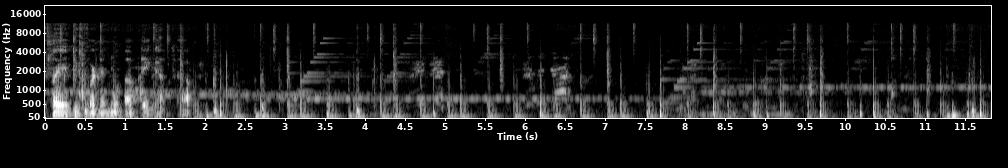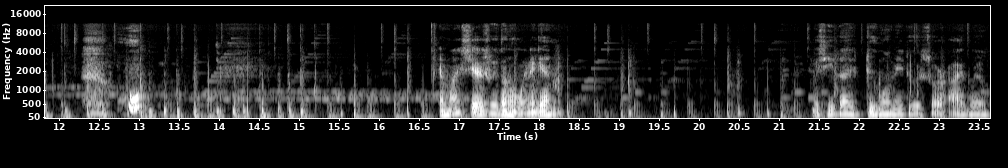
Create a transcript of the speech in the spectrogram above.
Play it before the new update comes out. Am I seriously gonna win again? If you guys do want me to do this, or I will.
